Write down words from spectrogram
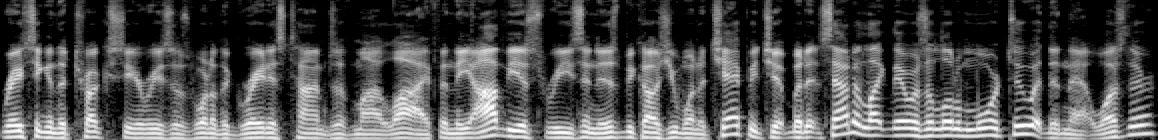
racing in the truck series was one of the greatest times of my life, and the obvious reason is because you won a championship. But it sounded like there was a little more to it than that, was there?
